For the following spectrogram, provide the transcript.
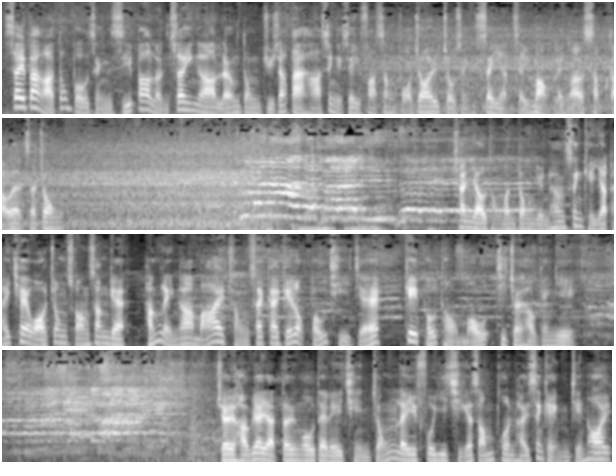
西班牙东部城市巴伦西亚两栋住宅大厦星期四发生火灾，造成四人死亡，另外有十九人失踪。亲友同運動員向星期日喺車禍中喪生嘅肯尼亞馬拉松世界紀錄保持者基普圖姆致最後敬意。最後一日對奧地利前總理庫爾茨嘅審判喺星期五展開，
